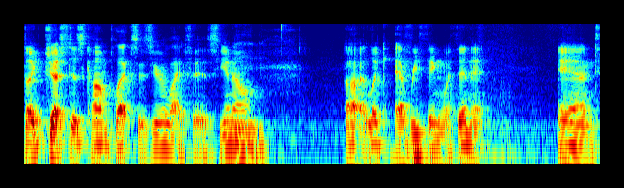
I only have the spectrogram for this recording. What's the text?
like just as complex as your life is you know Mhm. Uh, like everything within it and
